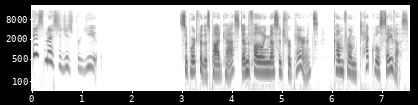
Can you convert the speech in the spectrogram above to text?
this message is for you. Support for this podcast and the following message for parents come from Tech Will Save Us,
